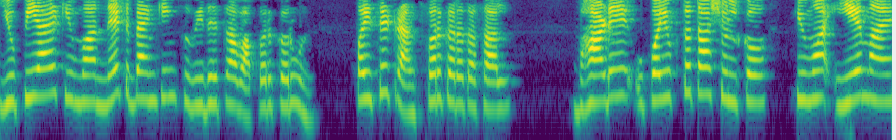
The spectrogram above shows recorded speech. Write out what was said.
युपीआय किंवा नेट बँकिंग सुविधेचा वापर करून पैसे ट्रान्सफर करत असाल भाडे उपयुक्तता शुल्क किंवा ईएमआय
